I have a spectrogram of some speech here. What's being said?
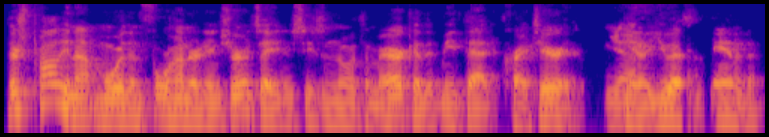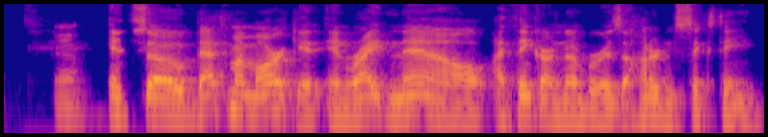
there's probably not more than 400 insurance agencies in North America that meet that criteria. Yeah. You know, U.S. and Canada. Yeah. And so that's my market. And right now, I think our number is 116.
